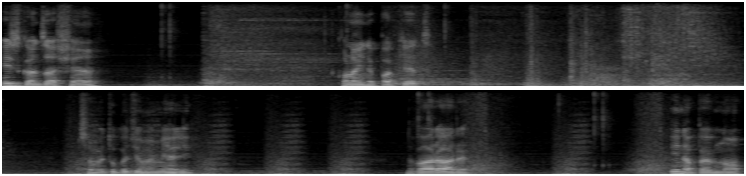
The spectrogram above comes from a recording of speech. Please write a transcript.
I zgadza się. Kolejny pakiet. Co my tu będziemy mieli? Dwa rary. I na pewno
